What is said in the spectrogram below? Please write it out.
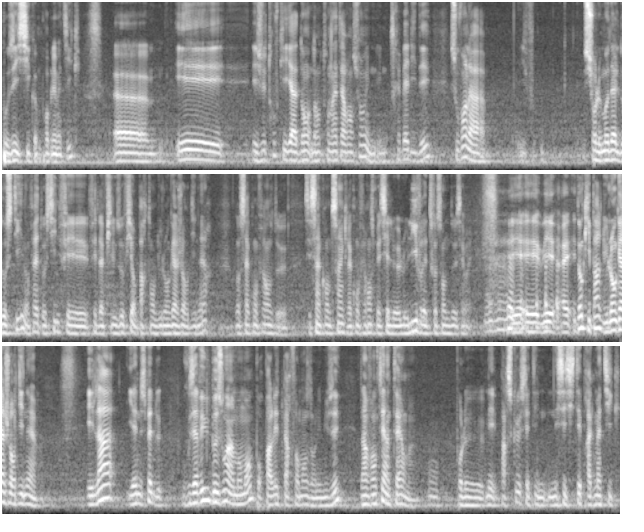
posé ici comme problématique. Et, je trouve qu'il y a dans, ton intervention une, une, très belle idée. Souvent, la, il faut, sur le modèle d'Austin, en fait, Austin fait, fait, de la philosophie en partant du langage ordinaire. Dans sa conférence de. C'est 55 la conférence, mais c'est le, livre est de 62, c'est vrai. Et, donc il parle du langage ordinaire. Et là, il y a une espèce de. Vous avez eu besoin à un moment, pour parler de performance dans les musées, d'inventer un terme. Pour le, mais parce que c'était une nécessité pragmatique.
